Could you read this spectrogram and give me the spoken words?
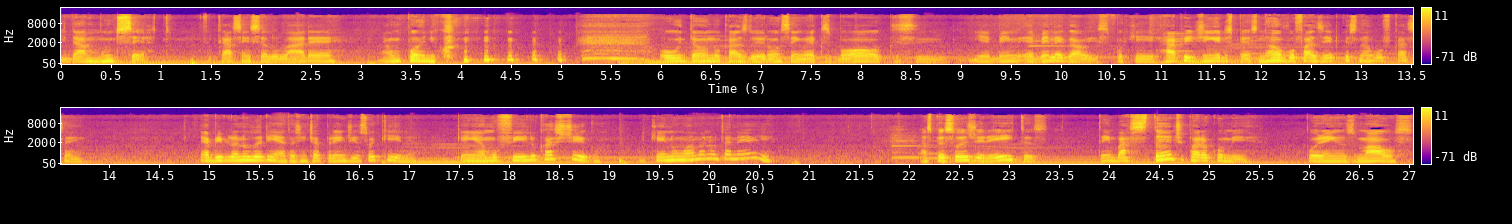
E dá muito certo. Ficar sem celular é, é um pânico. Ou então, no caso do Heron, sem o Xbox. E, e, é, bem, é bem legal isso, porque rapidinho eles pensam: não, eu vou fazer porque senão eu vou ficar sem. E a Bíblia nos orienta, a gente aprende isso aqui, né? Quem ama o filho, castiga. Quem não ama, não tá nem aí. As pessoas direitas têm bastante para comer, porém os maus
